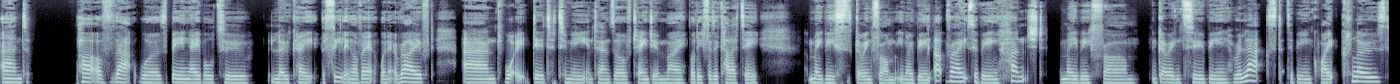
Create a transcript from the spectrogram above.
And part of that was being able to locate the feeling of it when it arrived and what it did to me in terms of changing my body physicality. Maybe going from, you know, being upright to being hunched, maybe from going to being relaxed to being quite closed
